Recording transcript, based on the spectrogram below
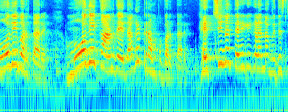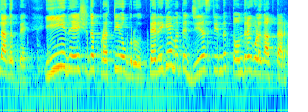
ಮೋದಿ ಬರ್ತಾರೆ. ಮೋದಿ ಕಾಣದೇ ಇದ್ದಾಗ ಟ್ರಂಪ್ ಬರ್ತಾರೆ. ಹೆಚ್ಚಿನ ತೆರಿಗೆಗಳನ್ನ ವಿಧಿಸಲಾಗುತ್ತೆ. ಈ ದೇಶದ ಪ್ರತಿಯೊಬ್ಬರು ತೆರಿಗೆ ಮತ್ತೆ ಜಿ ಎಸ್ ಟಿಯಿಂದ ತೊಂದರೆಗೊಳಗಾಗ್ತಾರೆ.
